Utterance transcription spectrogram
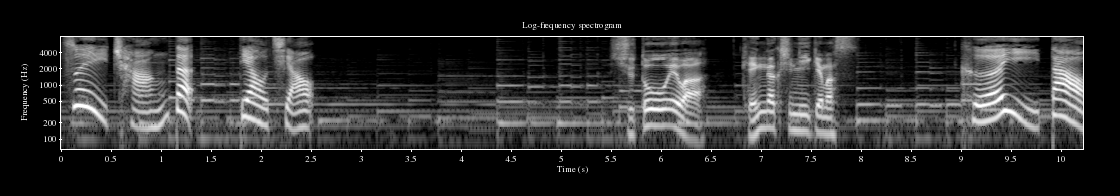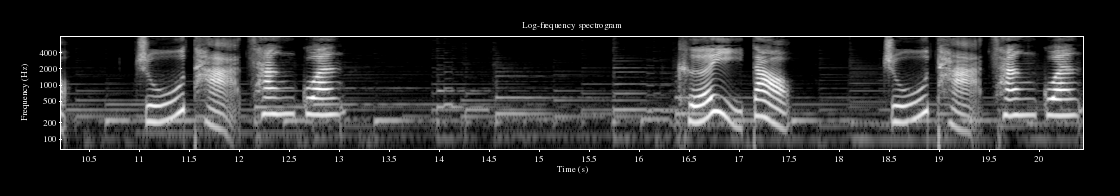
最长的吊桥。首都へは見学しに行けます。可以到主塔参观。可以到主塔参观。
